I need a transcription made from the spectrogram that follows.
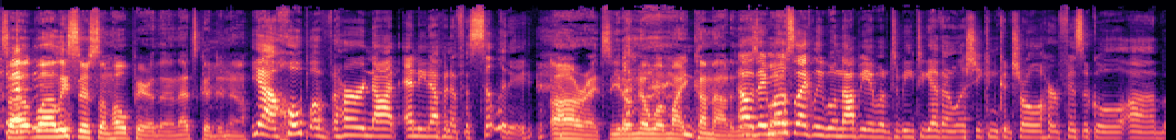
so well, at least there's some hope here then. That's good to know. Yeah, hope of her not ending up in a facility. All right. So you don't know what might come out of this. Oh, they but- most likely will not be able to be together unless she can control her physical um,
